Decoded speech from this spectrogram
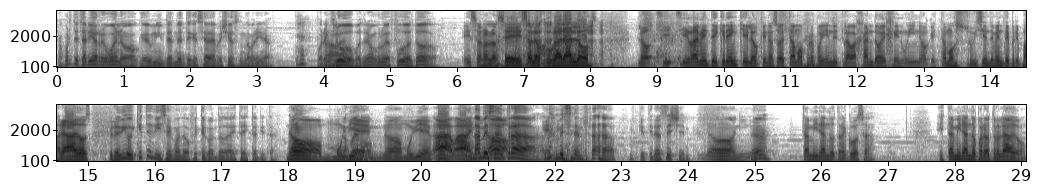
Aparte estaría re bueno que un intendente que sea de apellido Santa Marina. Por el No. club, porque tenemos un club de fútbol, todo. Eso no lo sé, eso lo jugarán los... lo- si, si realmente creen que lo que nosotros estamos proponiendo y trabajando es genuino, que estamos suficientemente preparados. Pero digo, ¿y qué te dicen cuando fuiste con toda esta historieta? No, muy Nos bien, vemos. no, muy bien. Ah, va. Andame no, esa entrada, Eh. andame esa entrada, que te lo sellen. No, ni, ¿Eh? está mirando otra cosa. Está mirando para otro lado.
